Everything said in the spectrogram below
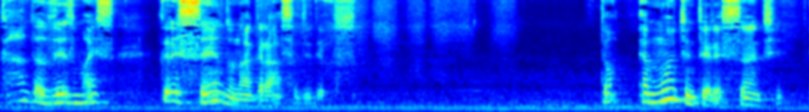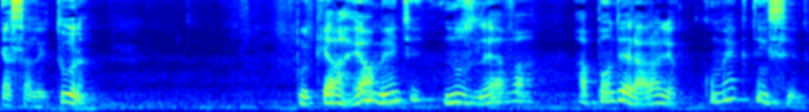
cada vez mais crescendo na graça de Deus. Então, é muito interessante essa leitura, porque ela realmente nos leva a ponderar: olha, como é que tem sido?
